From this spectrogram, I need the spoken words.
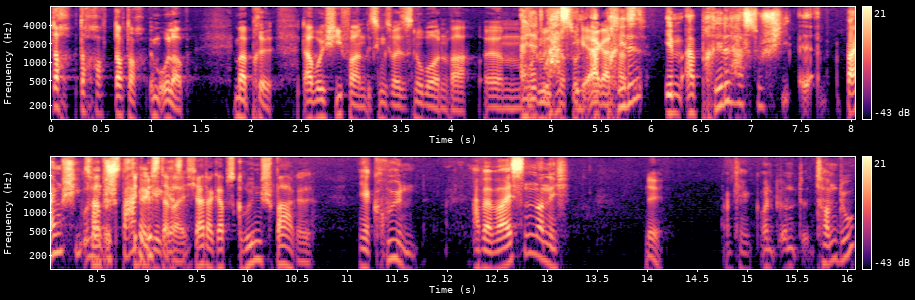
doch, doch, doch, doch, im Urlaub. Im April. Da, wo ich Skifahren bzw. Snowboarden war. Ähm, Alter, wo du du dich noch hast so im geärgert April, hast. im April hast du Ski, äh, beim Skiurlaub Spargel in Österreich, gegessen. ja, da gab es grünen Spargel. Ja, grün. Aber weißen noch nicht. Nee. Okay. Und, und Tom, du?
